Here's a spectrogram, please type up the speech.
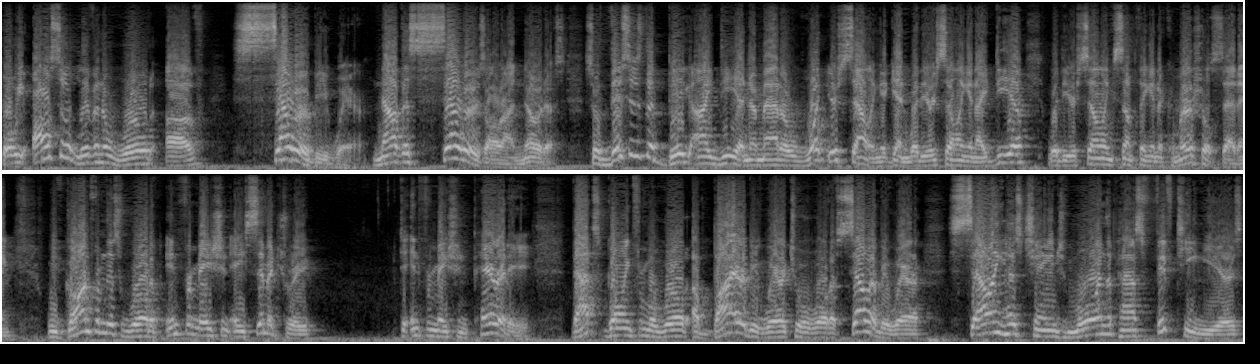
But we also live in a world of seller beware. Now the sellers are on notice. So this is the big idea no matter what you're selling. Again, whether you're selling an idea, whether you're selling something in a commercial setting, we've gone from this world of information asymmetry to information parity. That's going from a world of buyer beware to a world of seller beware. Selling has changed more in the past 15 years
